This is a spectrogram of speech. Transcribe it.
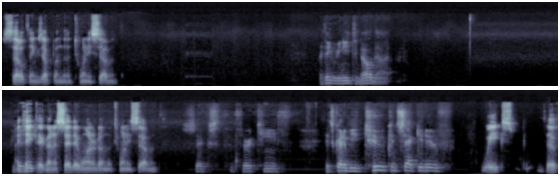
settle things up on the 27th. I think we need to know that. I think they're gonna say they want it on the 27th. Sixth, thirteenth, it's gonna be two consecutive, Weeks, the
